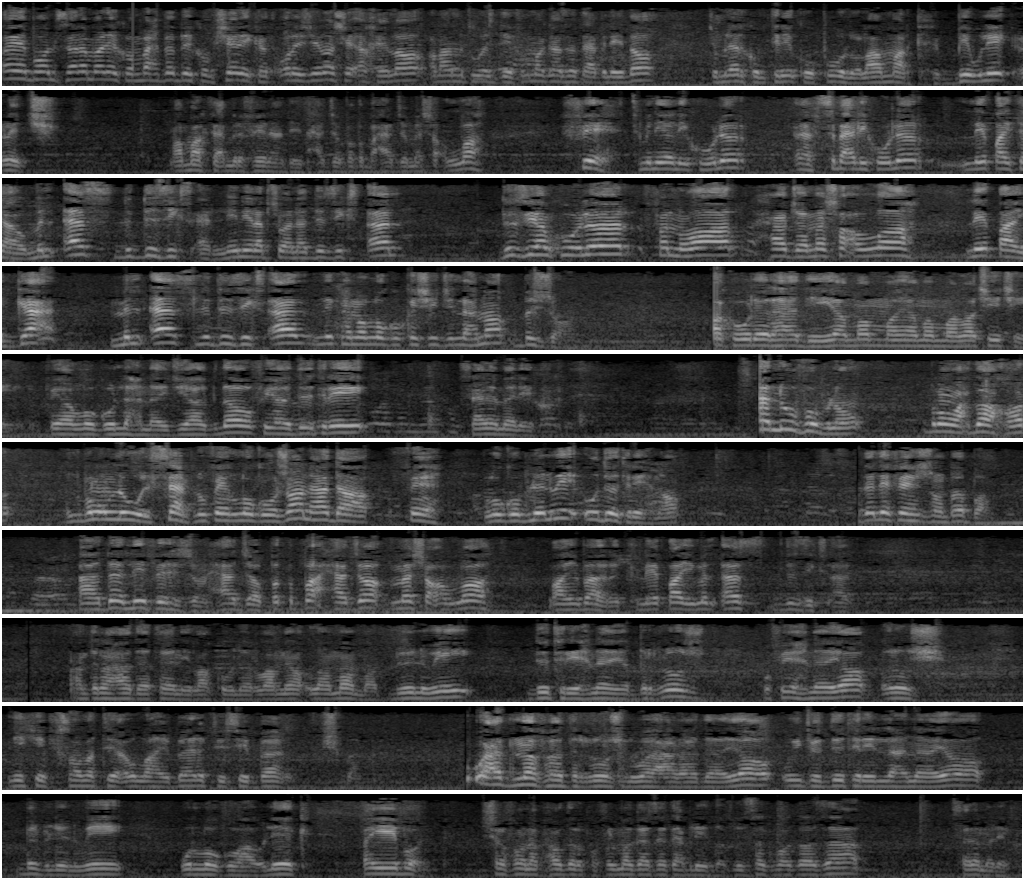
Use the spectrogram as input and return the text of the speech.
طيب السلام عليكم. مرحبا بكم. شركة original شي أخينا. راه متواجدين في المغازا تاع بليدة. جبنا لكم tricot polo la marque. بيولي ريتش. la marque تاع مرفين هذه حاجة بطبع حاجة ما شاء الله. فيه 8 les couleurs آه 7 les couleurs. les tailles تاعو من ال S 2 XL. اللي لابسو أنا 2 XL. deuxième couleur في ال noir حاجة ما شاء الله. les tailles كاع من ال S لو 2 XL. اللي كان اللوغو كاش يجي لهنا بال jaune. كولر هذه يا ماما يا ماما لا تشيتشي فيها اللوغو لهنا يجي هكذا وفيها دو تري. سلام عليكم. نوفو بلون بلون واحد آخر. البلون الأول سامبل وفيه اللوغو جون هذا فيه لوغو بلو نوي دو تري هنا. هذا اللي فيه الجون بابا. هذا اللي فيه الجون حاجة بطبع حاجة ما شاء الله. الله يبارك. لي طاي من الاس دوزيكس آل. عندنا هذا ثاني لا كولر لا ماما. بلو نوي. دو تري هنايا بالروج وفيه هنايا روج. اللي كيف الصاله تاعو الله يبارك تيسي بارد في الشباب. وعندنا في هذا الروج الواعر هذايا ويجو دو تري لهنايا بالبلونوي واللوغو هاوليك. طيبون شوفونا بحضوركم في المغازا تاع بليده في ليساك مغازا السلام عليكم.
